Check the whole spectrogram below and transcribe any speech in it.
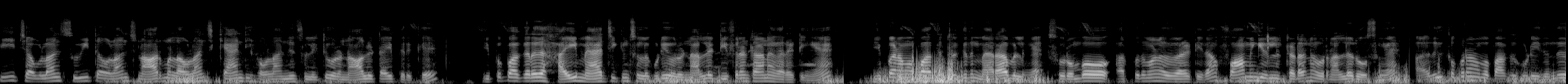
peach avalanche sweet avalanche normal avalanche candy அவலாஞ்சுன்னு சொல்லிட்டு ஒரு நாலு டைப் இருக்குது இப்போ பார்க்குறது ஹை மேஜிக்னு சொல்லக்கூடிய ஒரு நல்ல டிஃப்ரெண்ட்டான வெரைட்டிங்க இப்போ நம்ம பார்த்துட்டு இருக்குது மெராபிளுங்க ஸோ ரொம்ப அற்புதமான ஒரு வெரைட்டி தான். ஃபார்மிங் ரிலேட்டடான ஒரு நல்ல ரோஸுங்க அதுக்கப்புறம் நம்ம பார்க்கக்கூடியது வந்து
